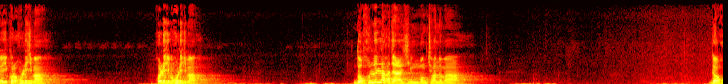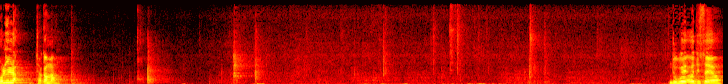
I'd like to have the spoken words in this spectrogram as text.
야 이거라 홀리지 마 홀리지 마 홀리지 마 너 홀릴라 가잖아 지금 멍청한 놈아 너 홀릴라 잠깐만 누구야 어디 있어요?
